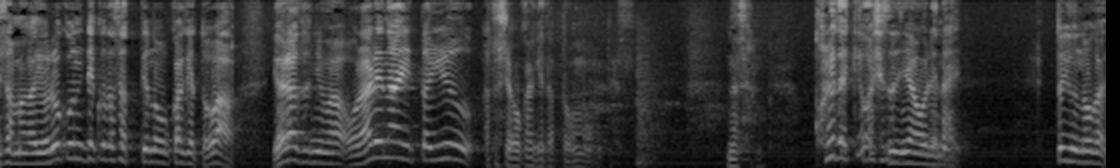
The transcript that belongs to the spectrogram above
様が喜んでくださってのおかげとはやらずにはおられないという私はおかげだと思うんです。皆さんこれだけはせずにはおれないというのが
